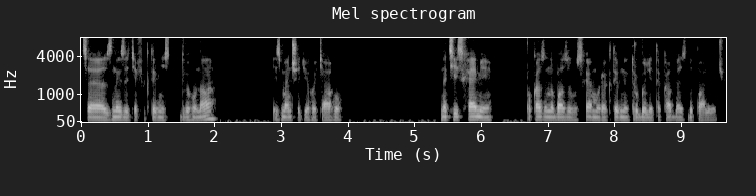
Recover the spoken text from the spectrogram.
це знизить ефективність двигуна і зменшить його тягу. На цій схемі показано базову схему реактивної труби літака без допалювачів.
